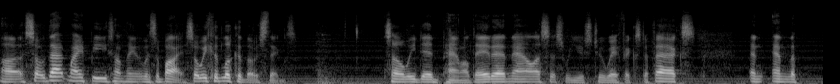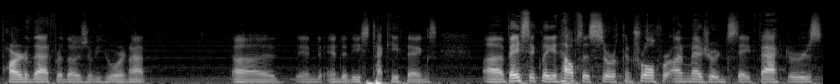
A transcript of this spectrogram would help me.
Uh, so that might be something that was a bias. So we could look at those things. So we did panel data analysis. We used two-way fixed effects, and and the part of that for those of you who are not uh, in, into these techie things uh, basically, it helps us sort of control for unmeasured state factors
